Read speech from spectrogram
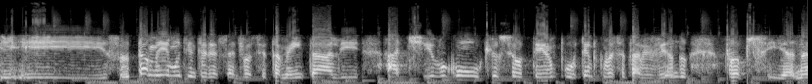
E, e, isso também é muito interessante, você também está ali ativo com o que o seu tempo, o tempo que você está vivendo propicia, né?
